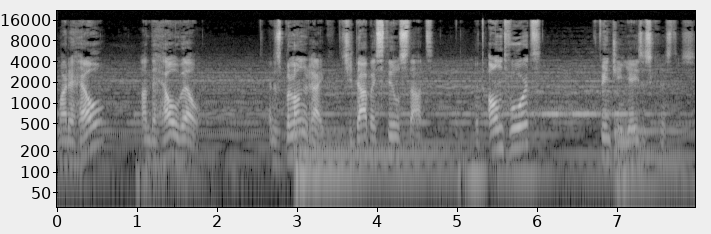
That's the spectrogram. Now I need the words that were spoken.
Maar de hel, aan de hel wel. En het is belangrijk dat je daarbij stilstaat. Het antwoord vind in Jezus Christus.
